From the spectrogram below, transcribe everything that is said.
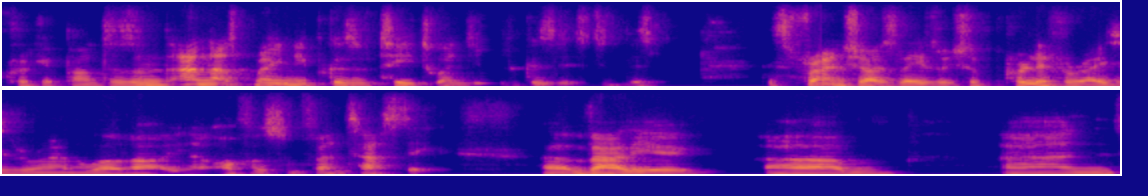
cricket punters, and, and that's mainly because of T20, because it's this, this franchise leagues which have proliferated around the world are, you know, offer some fantastic uh, value, um, and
